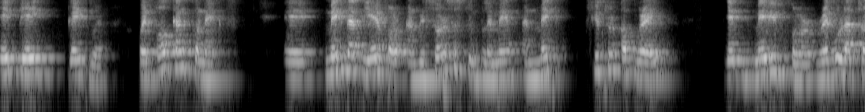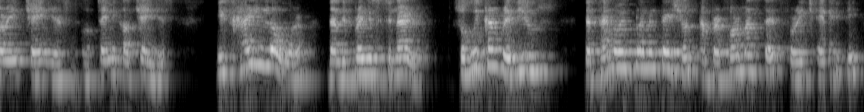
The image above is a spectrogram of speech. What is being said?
API gateway when all can connect, uh, make that the effort and resources to implement and make future upgrade, maybe for regulatory changes or technical changes, is highly lower than the previous scenario. So we can reduce the time of implementation and performance test for each entity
